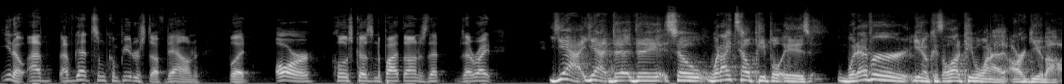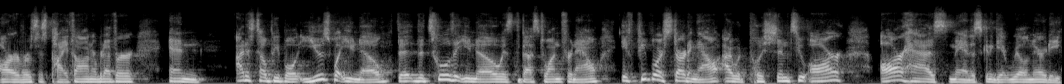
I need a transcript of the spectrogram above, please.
you know, I've I've got some computer stuff down. But R, close cousin to Python, is that is that right? Yeah, yeah. The the so what I tell people is whatever you know, because a lot of people want to argue about R versus Python or whatever, and I just tell people use what you know. The the tool that you know is the best one for now. If people are starting out, I would push them to R. R has man, this is going to get real nerdy.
